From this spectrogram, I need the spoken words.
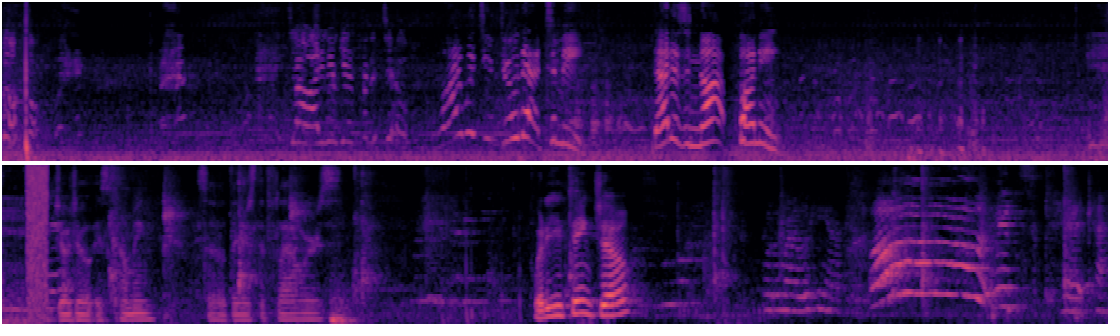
No. Joe, I didn't even get in front of Joe. Why would you do that to me? That is not funny. Jojo is coming. So there's the flowers. What do you think, Joe? What am I looking at? Oh, it's Kit Kat.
